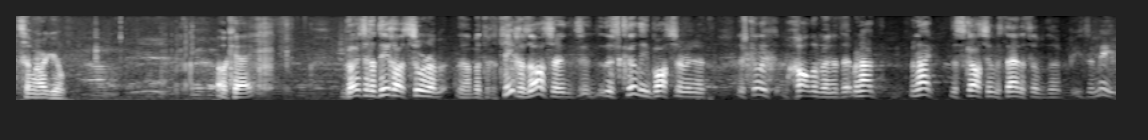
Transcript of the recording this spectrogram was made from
some argue. Okay. Uh, but the Chatich is also there's clearly basar in it. There's clearly chalav in it. That we're not we're not discussing the status of the piece of meat.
